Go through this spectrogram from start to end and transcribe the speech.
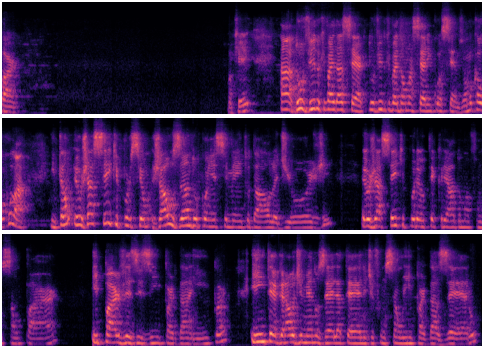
par. Ok? Ah, duvido que vai dar certo, duvido que vai dar uma série em cossenos. Vamos calcular. Então, eu já sei que por ser, já usando o conhecimento da aula de hoje, eu já sei que por eu ter criado uma função par, e par vezes ímpar dá ímpar, e integral de menos L até L de função ímpar dá zero,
